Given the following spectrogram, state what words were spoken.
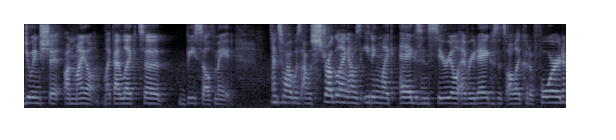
doing shit on my own. Like I like to be self-made. And so I was I was struggling. I was eating like eggs and cereal every day because it's all I could afford.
